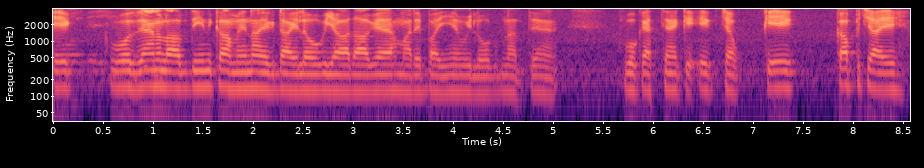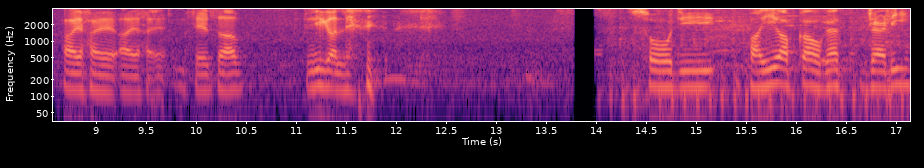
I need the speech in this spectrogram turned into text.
एक वो जैन आबदीन का हमें ना एक डायलॉग याद आ गया हमारे भाई हैं वही लोग बनाते हैं। वो कहते हैं कि एक चप, के कप चाय आय हाय आय हाय, सेठ साहब नहीं गल है। सो जी, भाई आपका हो गया रेडी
